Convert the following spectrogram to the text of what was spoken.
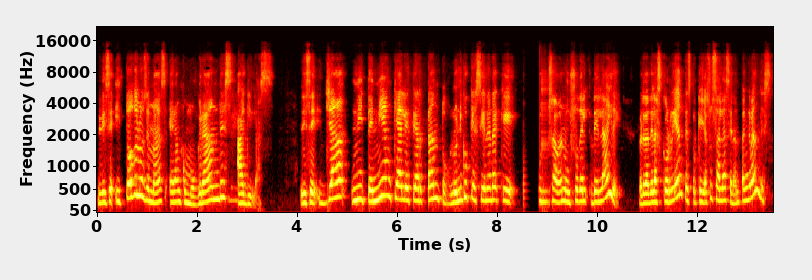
Dice, y todos los demás eran como grandes águilas. Dice, ya ni tenían que aletear tanto, lo único que hacían era que usaban uso del, del aire, ¿verdad? De las corrientes, porque ya sus alas eran tan grandes.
